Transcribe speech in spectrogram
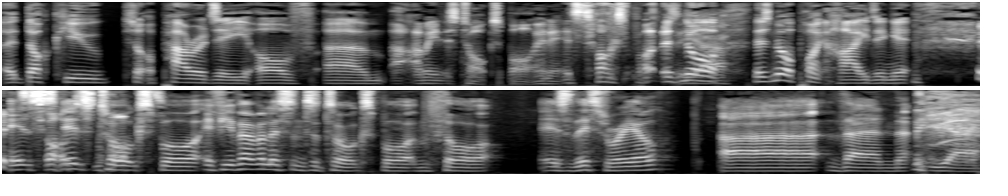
a docu sort of parody of. Um, I mean, it's Talksport in it. It's Talksport. There's no Yeah. there's no point hiding it. it's it's Talksport. If you've ever listened to Talksport and thought, "Is this real?" Uh, then yeah,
